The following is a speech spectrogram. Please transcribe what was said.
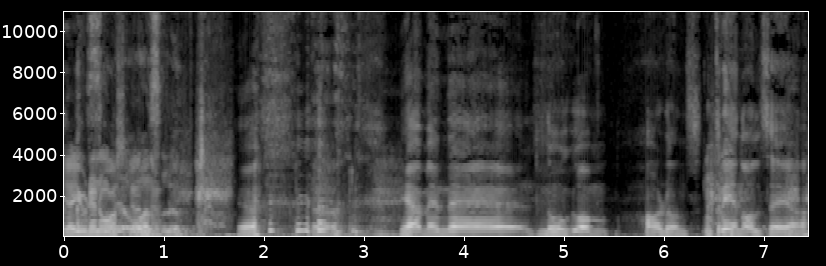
Jag gjorde en Åslund nu. Ja, ja men eh, nog om Hardons. 3-0 säger jag.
